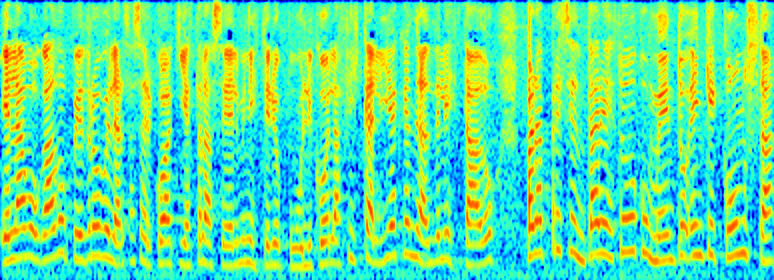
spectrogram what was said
el abogado Pedro Velar se acercó aquí hasta la sede del Ministerio Público de la Fiscalía General del Estado para presentar este documento en que consta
